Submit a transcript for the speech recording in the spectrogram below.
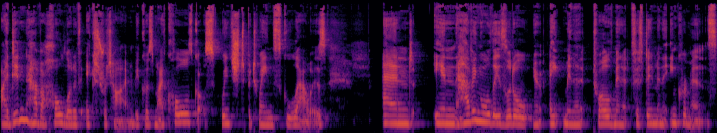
I didn't have a whole lot of extra time because my calls got squinched between school hours. And in having all these little, you know, eight minute, 12 minute, 15 minute increments,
